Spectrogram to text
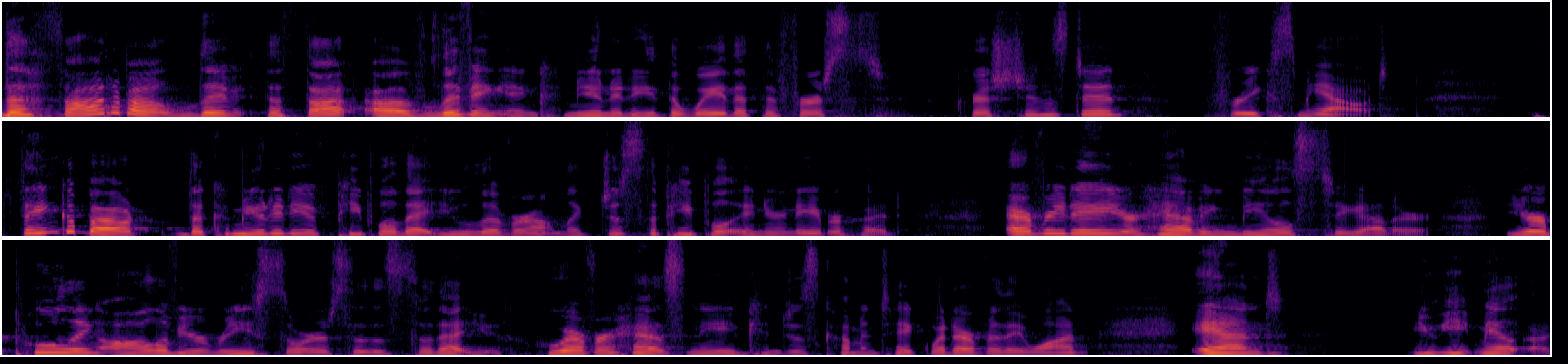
the thought about the thought of living in community the way that the first Christians did freaks me out. Think about the community of people that you live around, like just the people in your neighborhood. Every day you're having meals together. You're pooling all of your resources so that you, whoever has need can just come and take whatever they want. And you eat meal uh,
